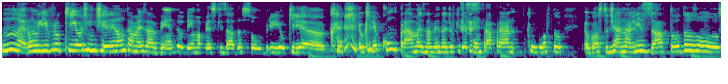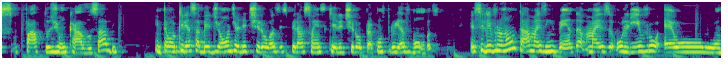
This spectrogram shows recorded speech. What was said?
Hum, era um livro que hoje em dia ele não tá mais à venda. Eu dei uma pesquisada sobre. Eu queria, eu queria comprar, mas na verdade eu queria comprar para porque eu gosto, eu gosto de analisar todos os fatos de um caso, sabe? Então eu queria saber de onde ele tirou as inspirações que ele tirou para construir as bombas. Esse livro não tá mais em venda, mas o livro é o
